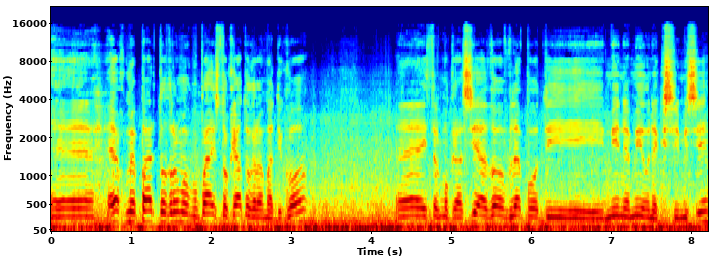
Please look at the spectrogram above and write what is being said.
Ε, έχουμε πάρει το δρόμο που πάει στο κάτω γραμματικό. Ε, η θερμοκρασία εδώ βλέπω ότι είναι μείον 6,5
